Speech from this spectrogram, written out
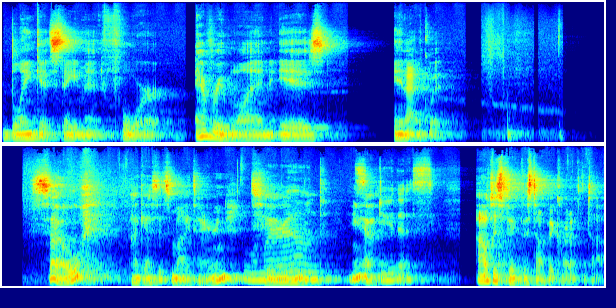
blanket statement for everyone is inadequate. So I guess it's my turn. One to, more round. Yeah. Let's do this. I'll just pick this topic card off the top.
